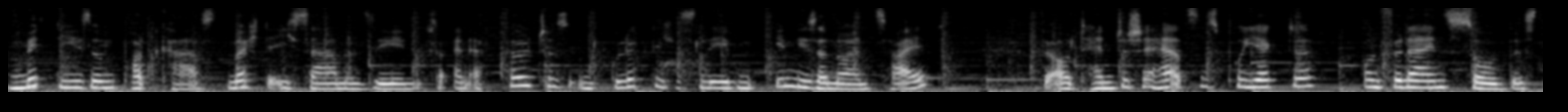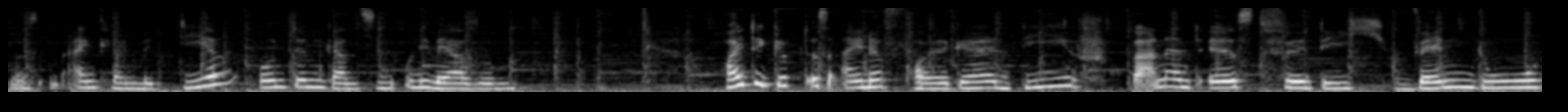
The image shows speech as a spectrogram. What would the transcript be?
Mit diesem Podcast möchte ich Samen sehen für ein erfülltes und glückliches Leben in dieser neuen Zeit, für authentische Herzensprojekte und für dein Soul Business im Einklang mit dir und dem ganzen Universum. Heute gibt es eine Folge, die spannend ist für dich, wenn du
